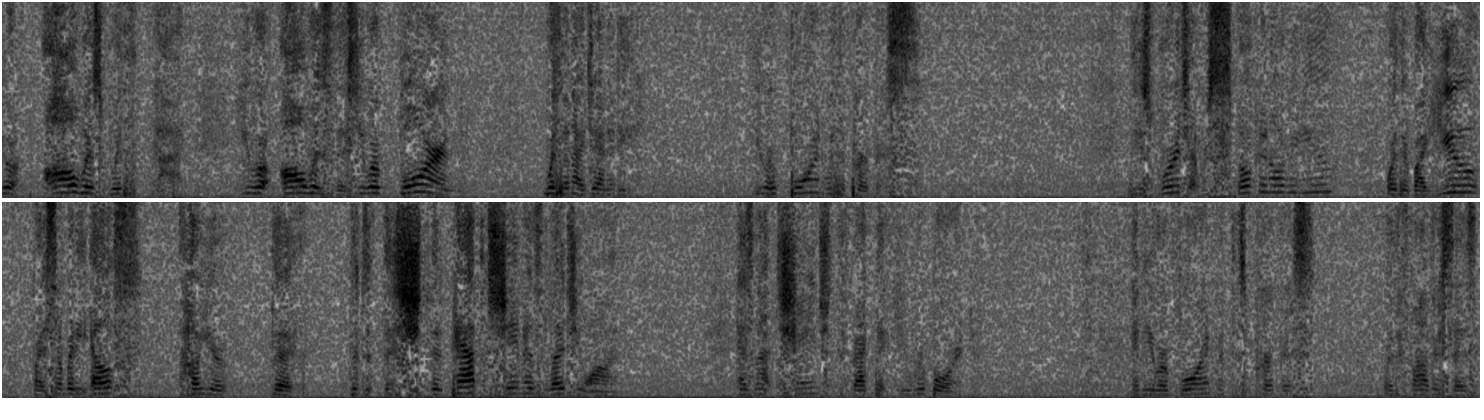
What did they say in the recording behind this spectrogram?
you're always with god you were always this. You were born with an identity. You were born with a purpose. These words that were spoken over you, whether by you, by somebody else, how you're the the, the, the, the path that shame has led you on has not changed the fact that you were born. And you were born with this purpose where the Father says,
